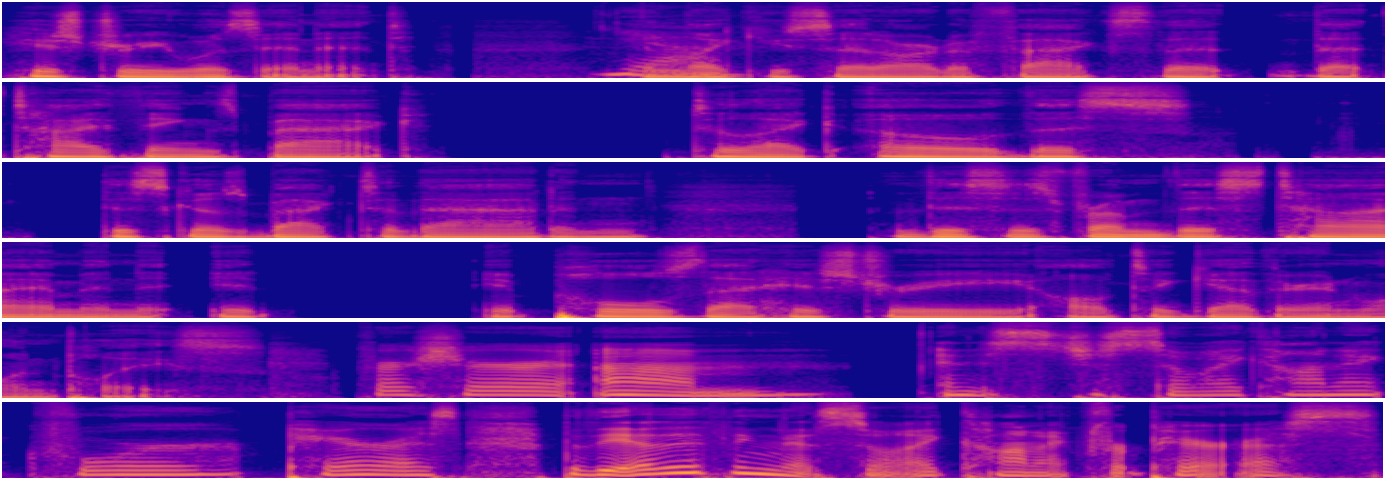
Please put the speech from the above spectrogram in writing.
history was in it, Yeah. and like you said, artifacts that that tie things back to like, oh, this this goes back to that, and this is from this time, and it it pulls that history all together in one place. For sure. Um, and it's just so iconic for Paris. But the other thing that's so iconic for Paris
